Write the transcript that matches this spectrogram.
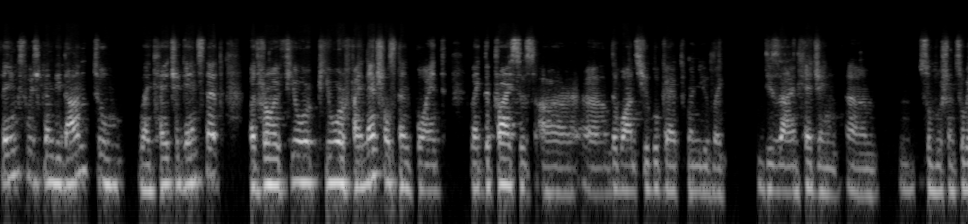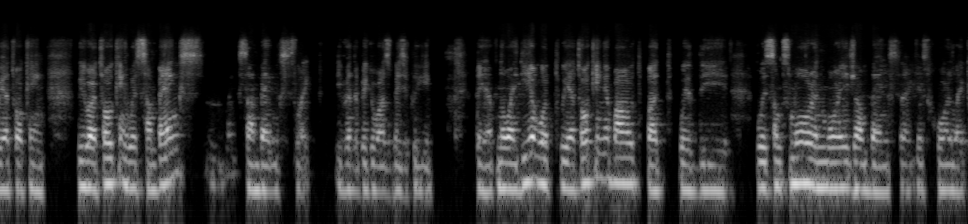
things which can be done to like hedge against that. But from a pure pure financial standpoint, like the prices are uh, the ones you look at when you like design hedging um, solutions. So we are talking, we were talking with some banks, like some banks like even the bigger ones basically they have no idea what we are talking about, but with the with some smaller and more agile banks, I guess, who are like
